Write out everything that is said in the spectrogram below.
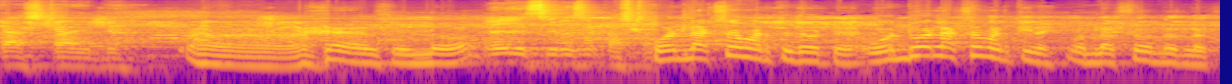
ಕಷ್ಟ ಆಯ್ತು ಹಾಂ ಸುಳ್ಳು. ಏ ಸೀರಿಯಸ್ ಕಷ್ಟ. ಒಂದು ಲಕ್ಷ ಮಾಡ್ತಿದ್ದೆ ಒಟ್ಟೆ. ಒಂದೂವರೆ ಲಕ್ಷ ಮಾಡ್ತಿದ್ದೆ. ಒಂದು ಲಕ್ಷ ಒಂದೂವರೆ ಲಕ್ಷ.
